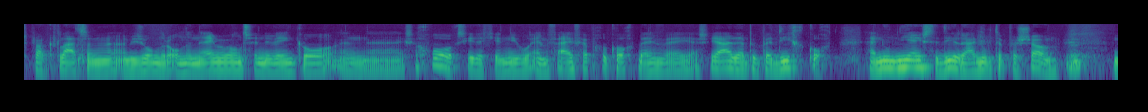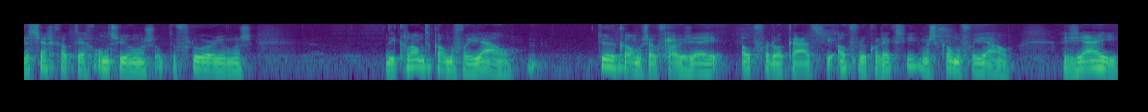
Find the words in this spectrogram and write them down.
sprak laatst een, bijzondere ondernemer ons in de winkel. En uh, ik zeg, goh, ik zie dat je een nieuwe M5 hebt gekocht, BMW. Hij zei, ja, dat heb ik bij die gekocht. Hij noemt niet eens de dealer, hij noemt de persoon. En dat zeg ik ook tegen onze jongens op de vloer. Jongens, die klanten komen voor jou. Tuurlijk komen ze ook voor OG, ook voor de locatie, ook voor de collectie. Maar ze komen voor jou. Als jij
